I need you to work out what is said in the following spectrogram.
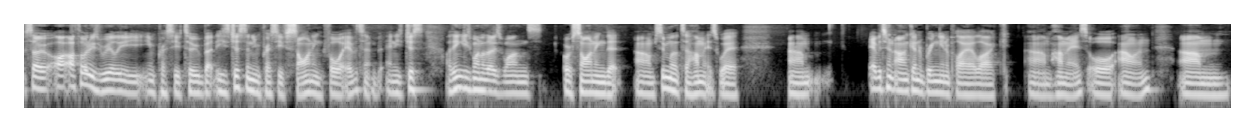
so I, I, thought he was really impressive too, but he's just an impressive signing for Everton. And he's just, I think he's one of those ones or signing that, um, similar to James, where um, Everton aren't going to bring in a player like um, James or Allan um,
